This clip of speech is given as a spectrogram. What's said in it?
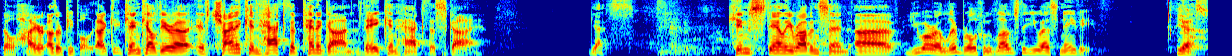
They'll hire other people. Uh, Ken Caldeira, if China can hack the Pentagon, they can hack the sky. Yes. Kim Stanley Robinson, uh, you are a liberal who loves the U.S. Navy. Yes.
